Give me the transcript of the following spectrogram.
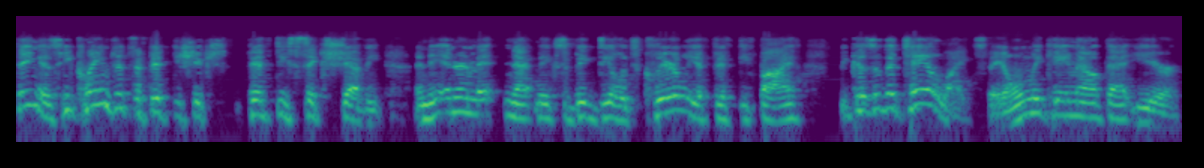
thing is, he claims it's a 56, 56 Chevy, and the internet makes a big deal. It's clearly a 55 because of the taillights. They only came out that year.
